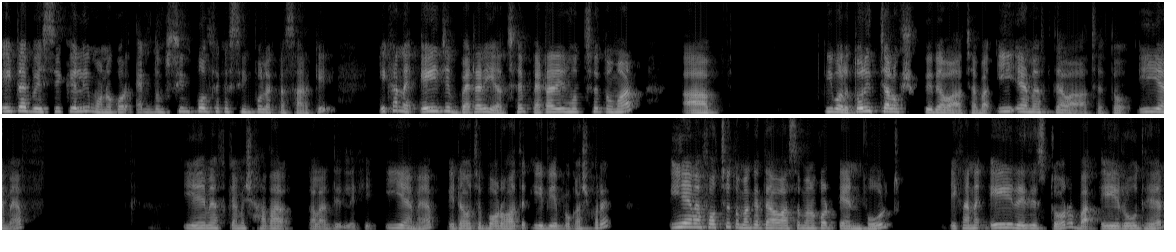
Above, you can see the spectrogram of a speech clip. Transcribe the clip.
এটা বেসিক্যালি মনে করো একদম সিম্পল থেকে সিম্পল একটা সার্কিট। এখানে এই যে ব্যাটারি আছে, ব্যাটারির হচ্ছে তোমার কি বলে তড়িৎ চালক শক্তি দেওয়া আছে বা ইএমএফ দেওয়া আছে। তো ইএমএফ ইএমএফ কে আমি সাদা কালার দিয়ে লিখি। ইএমএফ এটা হচ্ছে বড় হাতের ই দিয়ে প্রকাশ করে। ইএমএফ হচ্ছে তোমাকে দেওয়া আছে মনে করো 10 ভোল্ট। এখানে এই রেজিস্টর বা এই রোধের,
